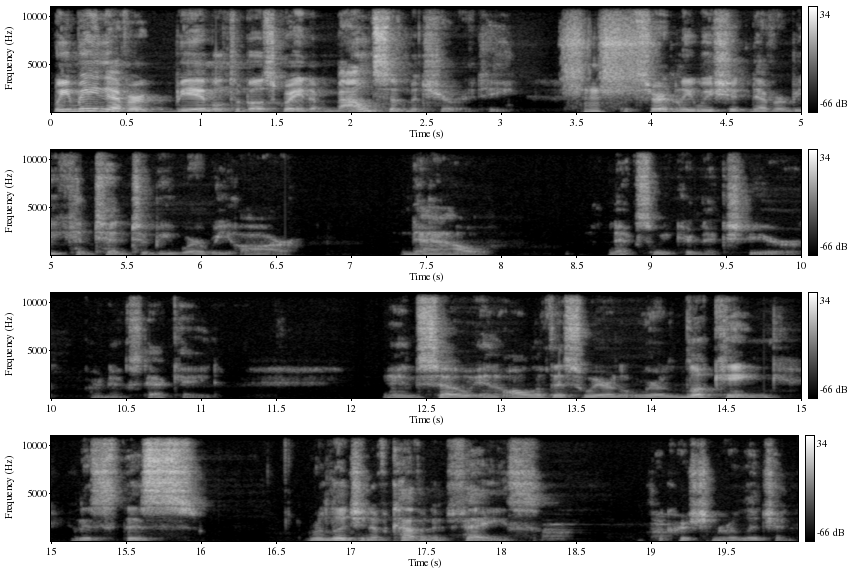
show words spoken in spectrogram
We may never be able to boast great amounts of maturity, but certainly we should never be content to be where we are now, next week or next year or next decade. And so in all of this we're we're looking this this religion of covenant faith, the Christian religion,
